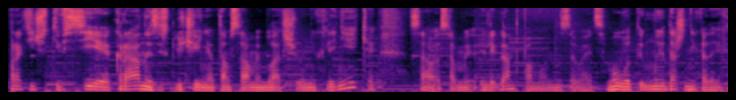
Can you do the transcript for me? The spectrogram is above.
практически все экраны, за исключением там самой младшей у них линейки, самый, самый элегант, по-моему, называется. Мы вот мы даже никогда их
